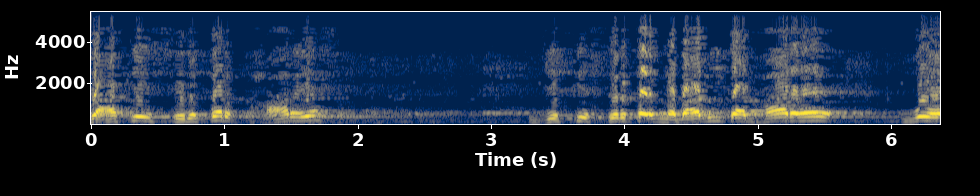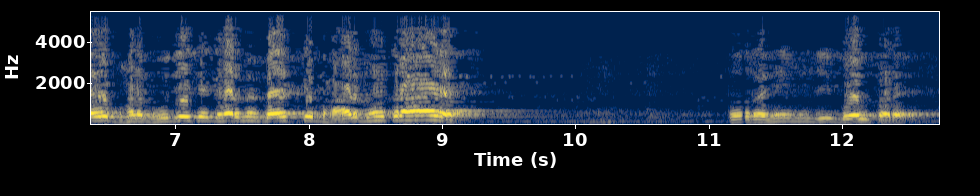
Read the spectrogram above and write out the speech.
जाके सिर पर भार यश जिसके सिर पर नवाबी का भार है, वो भड़भूजे के घर में बैठ के भार झोंक रहा है। तो रहीम जी बोल पड़े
